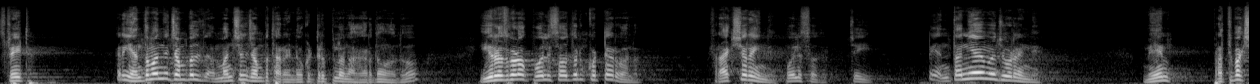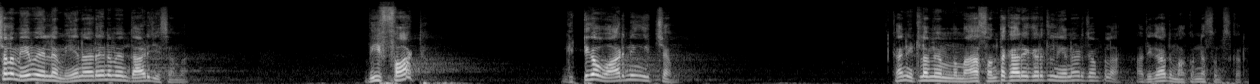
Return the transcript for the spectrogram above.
స్ట్రైట్ కానీ ఎంతమంది చంపులు మనుషులు చంపుతారండి? ఒక ట్రిప్లో నాకు అర్థం అవ్వదు. ఈరోజు కూడా ఒక పోలీస్ సోదరుని కొట్టారు వాళ్ళు. ఫ్రాక్చర్ అయింది పోలీస్ సోదరు. చెయ్యి. అంటే ఎంత అన్యాయమో చూడండి. మేం ప్రతిపక్షంలో మేము వెళ్ళాం. ఏనాడైనా మేము దాడి చేసామా వి ఫాట్ గట్టిగా వార్నింగ్ ఇచ్చాం. కానీ ఇట్లా మేము మా సొంత కార్యకర్తలు ఏనాడు చంపలా? అది కాదు మాకున్న సంస్కారం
